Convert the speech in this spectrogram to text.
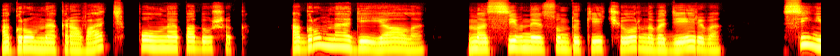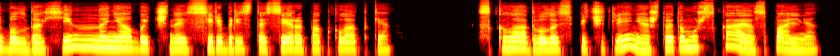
Огромная кровать, полная подушек, огромное одеяло, массивные сундуки черного дерева, синий балдахин на необычной серебристо-серой подкладке, Складывалось впечатление, что это мужская спальня.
